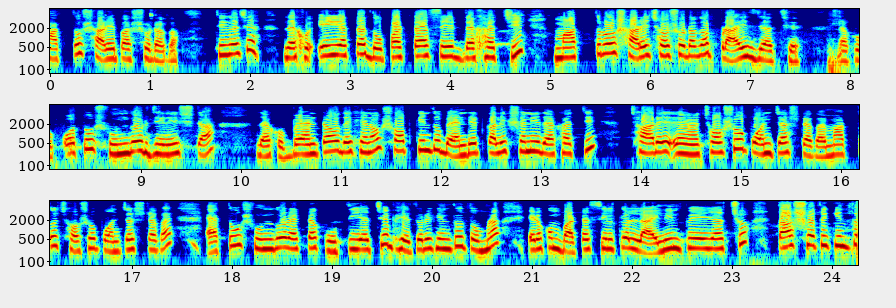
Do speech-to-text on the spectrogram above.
মাত্র সাড়ে পাঁচশো টাকা। ঠিক আছে? দেখো, এই একটা দোপাট্টা সেট দেখাচ্ছি। মাত্র সাড়ে ছশো টাকা প্রাইস যাচ্ছে। দেখো, কত সুন্দর জিনিসটা। দেখো ব্যান্ডটাও দেখে নাও। সব কিন্তু ব্যান্ডেড কালেকশনই দেখাচ্ছি। ছাড়ে ছশো পঞ্চাশ টাকায়, মাত্র ছশো পঞ্চাশ টাকায় এত সুন্দর একটা কুর্তি যাচ্ছে ভেতরে কিন্তু তোমরা এরকম বাটার সিল্কের লাইনিং পেয়ে যাচ্ছ। তার সাথে কিন্তু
